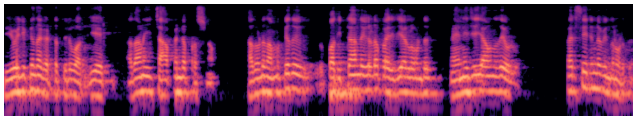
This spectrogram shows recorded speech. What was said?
വിയോജിക്കുന്ന ഘട്ടത്തിൽ വർഗീയായിരിക്കും അതാണ് ഈ ചാപ്പന്റെ പ്രശ്നം. അതുകൊണ്ട് നമുക്കിത് പതിറ്റാണ്ടുകളുടെ പരിചയമുള്ളതുകൊണ്ട് മാനേജ് ചെയ്യാവുന്നതേ ഉള്ളൂ. പരസ്യത്തിന്റെ പിന്തുണ കൊടുത്ത്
